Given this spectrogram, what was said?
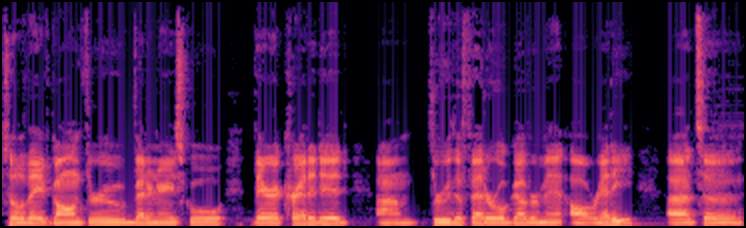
So they've gone through veterinary school, they're accredited um, through the federal government already uh, to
